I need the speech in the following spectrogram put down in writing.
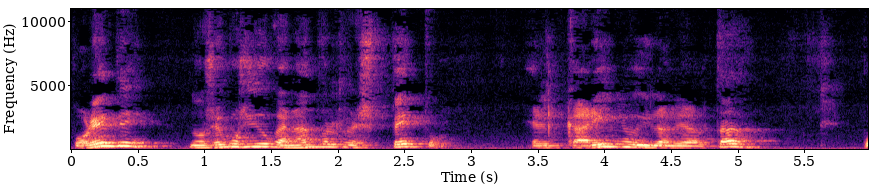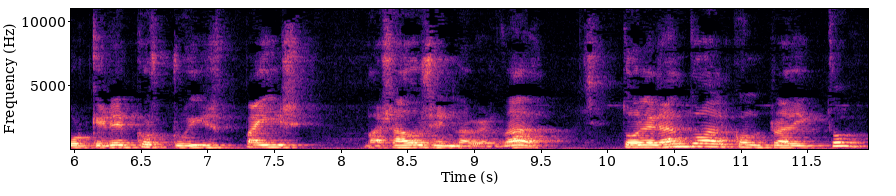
Por ende, nos hemos ido ganando el respeto, el cariño y la lealtad por querer construir país basados en la verdad, tolerando al contradictor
